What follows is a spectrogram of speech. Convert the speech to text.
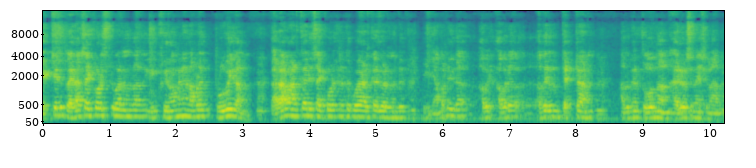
ആക്ച്വലി പാരാസൈക്കോളജിസ്റ്റ് പറയുന്നതാണ് ഈ ഫിനോമിന നമ്മൾ പ്രൂവ് ചെയ്താണ്. ധാരാളം ആൾക്കാർ സൈക്കോളജിനകത്ത് പോയ ആൾക്കാർ വരുന്നുണ്ട്. ഞാൻ പറഞ്ഞ ഇത് അവർ അവർ അതിലൊന്നും തെറ്റാണ്. അതിങ്ങനെ തോന്നുന്നതാണ് ഹലോസിനേഷൻ ആണ്.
